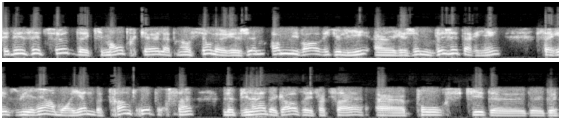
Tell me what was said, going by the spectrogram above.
C'est des études qui montrent que la transition d'un régime omnivore régulier à un régime végétarien, ça réduirait en moyenne de 33% le bilan de gaz à effet de serre euh, pour ce qui est de, de, de, de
